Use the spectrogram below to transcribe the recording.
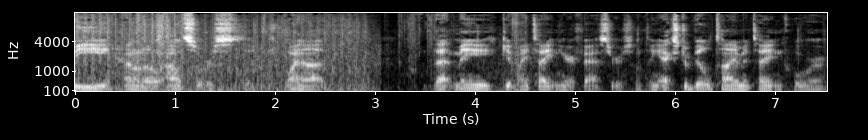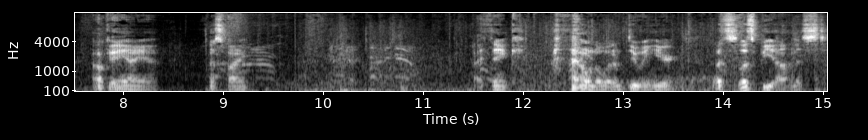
B. I don't know, outsource. Why not? That may get my Titan here faster or something. Extra build time in Titan Core. Okay, yeah, yeah. That's fine. I think. I don't know what I'm doing here. Let's let's be honest.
